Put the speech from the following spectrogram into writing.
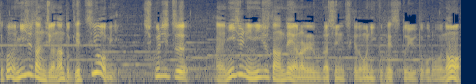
でこの23日がなんと月曜日。祝日。22、23でやられるらしいんですけども肉フェスというところの、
